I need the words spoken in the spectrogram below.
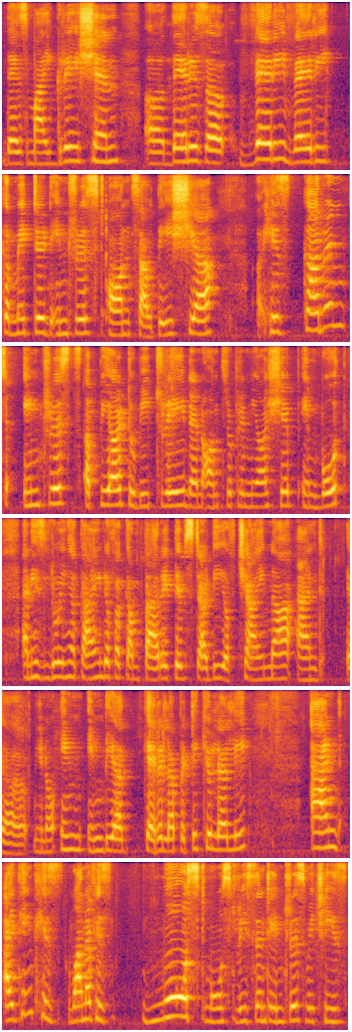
there's migration, uh, there is a very, very committed interest on South Asia. Uh, his current interests appear to be trade and entrepreneurship in both, and he's doing a kind of a comparative study of China and uh, you know in India, Kerala particularly. And I think his one of his most, most recent interest, which he's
